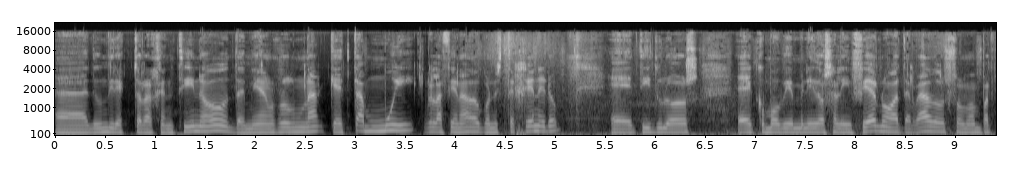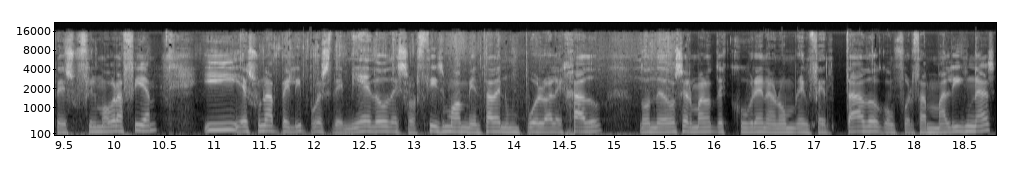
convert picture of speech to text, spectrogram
eh, de un director argentino, Damián Rugna, que está muy relacionado con este género. Eh, títulos eh, como Bienvenidos al infierno, Aterrados, forman parte de su filmografía y es una peli pues de miedo, de exorcismo, ambientada en un pueblo alejado donde dos hermanos descubren a un hombre infectado con fuerzas malignas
